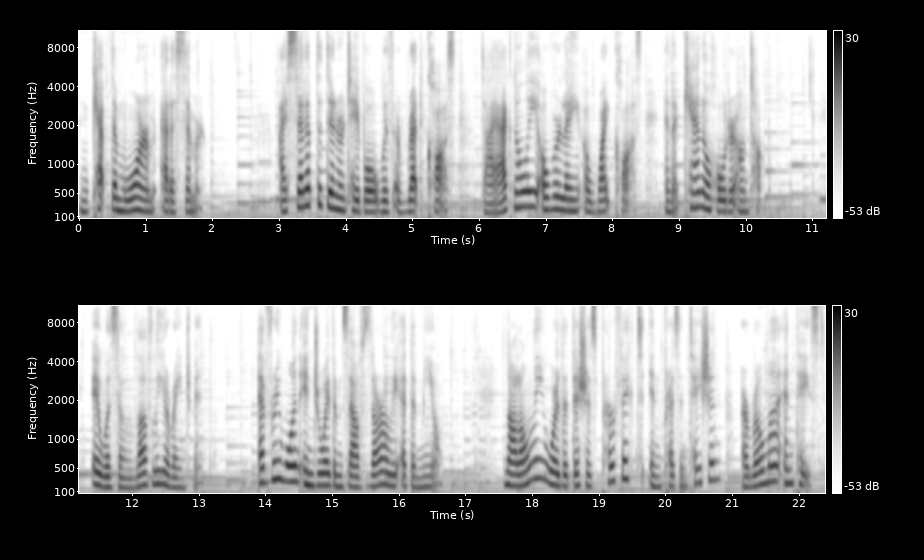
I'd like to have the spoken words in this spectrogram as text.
and kept them warm at a simmer. I set up the dinner table with a red cloth diagonally overlaying a white cloth and a candle holder on top. It was a lovely arrangement. Everyone enjoyed themselves thoroughly at the meal. Not only were the dishes perfect in presentation, aroma, and taste,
